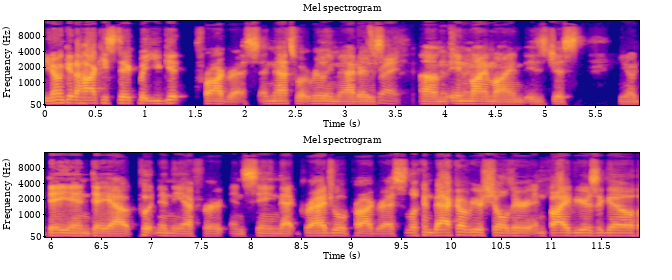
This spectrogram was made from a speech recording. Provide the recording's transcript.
you don't get a hockey stick but you get progress and that's what really matters right. um, that's in right. my mind is just you know day in day out putting in the effort and seeing that gradual progress looking back over your shoulder and five years ago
